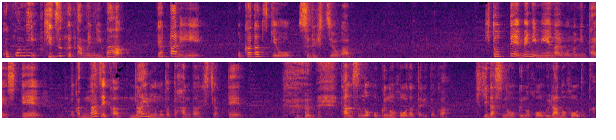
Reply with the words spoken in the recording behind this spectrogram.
ここに気づくためにはやっぱりお片付けをする必要がある。人って目に見えないものに対してなんかなぜかないものだと判断しちゃって タンスの奥の方だったりとか引き出しの奥の方裏の方とか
